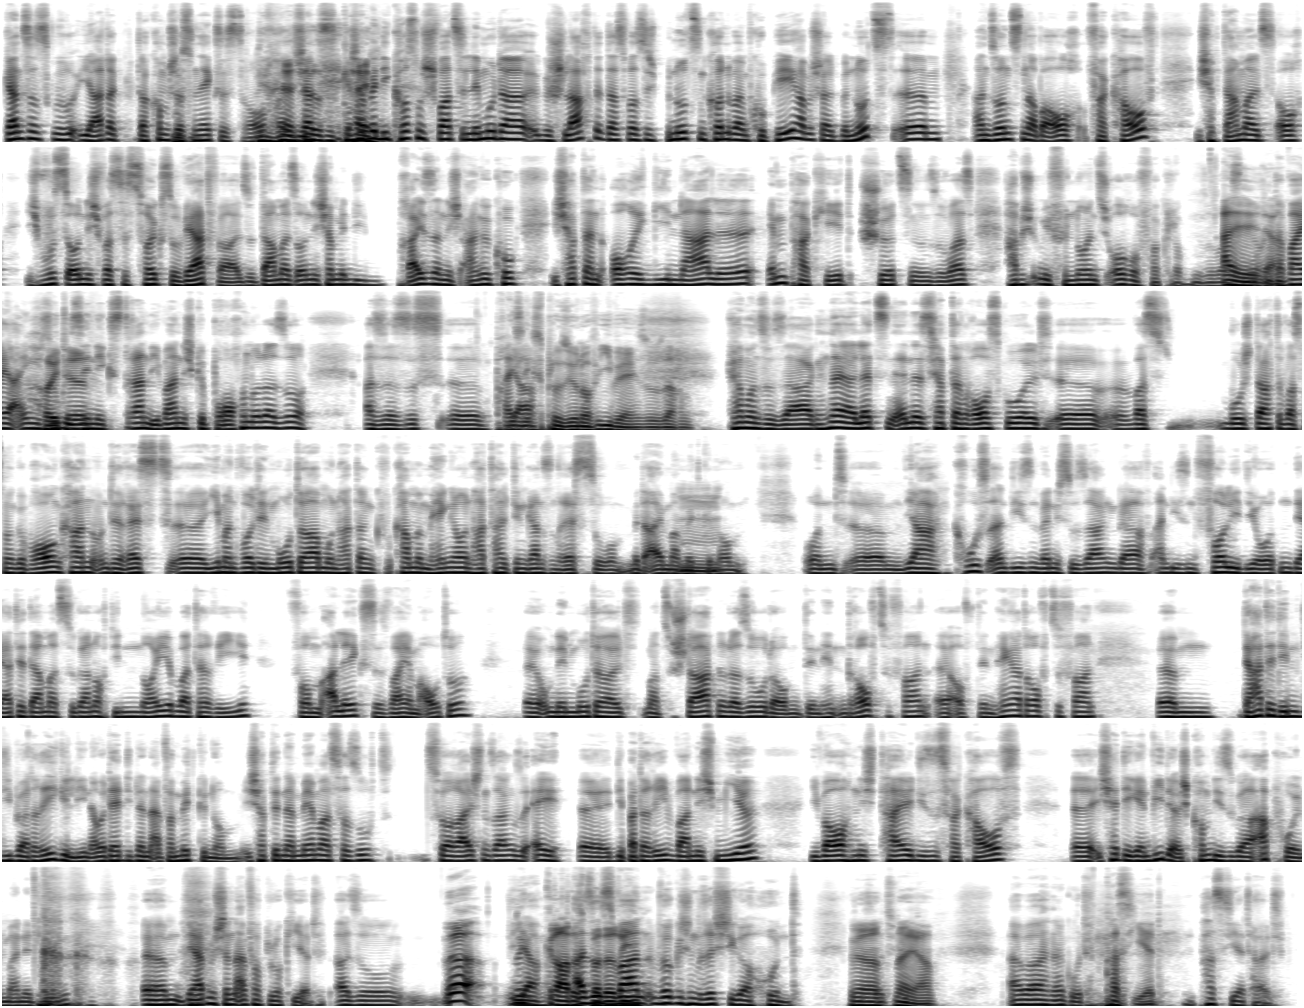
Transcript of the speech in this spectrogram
Ganz das, Ge- ja, da, da komme ich als Das- nächstes drauf. Also ich habe hab ja die kosmisch-schwarze Limo da geschlachtet. Das, was ich benutzen konnte beim Coupé, habe ich halt benutzt. Ähm, ansonsten aber auch verkauft. Ich habe damals auch, ich wusste auch nicht, was das Zeug so wert war. Also damals auch nicht, ich habe mir die Preise nicht angeguckt. Ich habe dann originale M-Paket-Schürzen und sowas, habe ich irgendwie für 90 Euro verkloppt und sowas. ne? Alter, Und da war ja eigentlich heute- so gesehen nichts dran. Die waren nicht gebrochen oder so. Also das ist, äh, ja, Preisexplosion auf Ebay, so Sachen. kann man so sagen. Naja, letzten Endes, ich habe dann rausgeholt, äh, was, wo ich dachte, was man gebrauchen kann und der Rest, äh, jemand wollte den Motor haben und hat dann kam im Hänger und hat halt den ganzen Rest so mit einmal Mhm. mitgenommen. Und ähm, ja, Gruß an diesen, wenn ich so sagen darf, an diesen Vollidioten. Der hatte damals sogar noch die neue Batterie vom Alex, das war ja im Auto, äh, um den Motor halt mal zu starten oder so oder um den hinten drauf zu fahren, äh, auf den Hänger drauf zu fahren. Ähm, da hat er dem die Batterie geliehen, aber der hat die dann einfach mitgenommen. Ich habe den dann mehrmals versucht zu erreichen, sagen so, ey, äh, die Batterie war nicht mir, die war auch nicht Teil dieses Verkaufs. äh, ich hätte die gern wieder, ich komme die sogar abholen, meinetwegen. ähm, der hat mich dann einfach blockiert. Also, Ja, ja, gerade also es war wirklich ein richtiger Hund. Ja, Typ. naja, Aber na gut, passiert. passiert halt.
